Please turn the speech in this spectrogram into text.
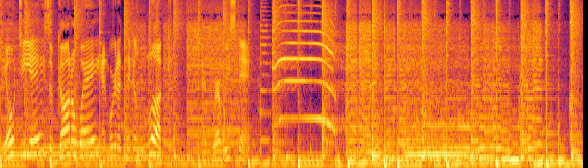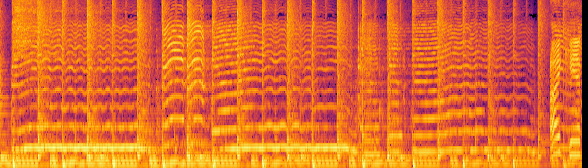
The OTAs have gone away, and we're going to take a look at where we stand. I can't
